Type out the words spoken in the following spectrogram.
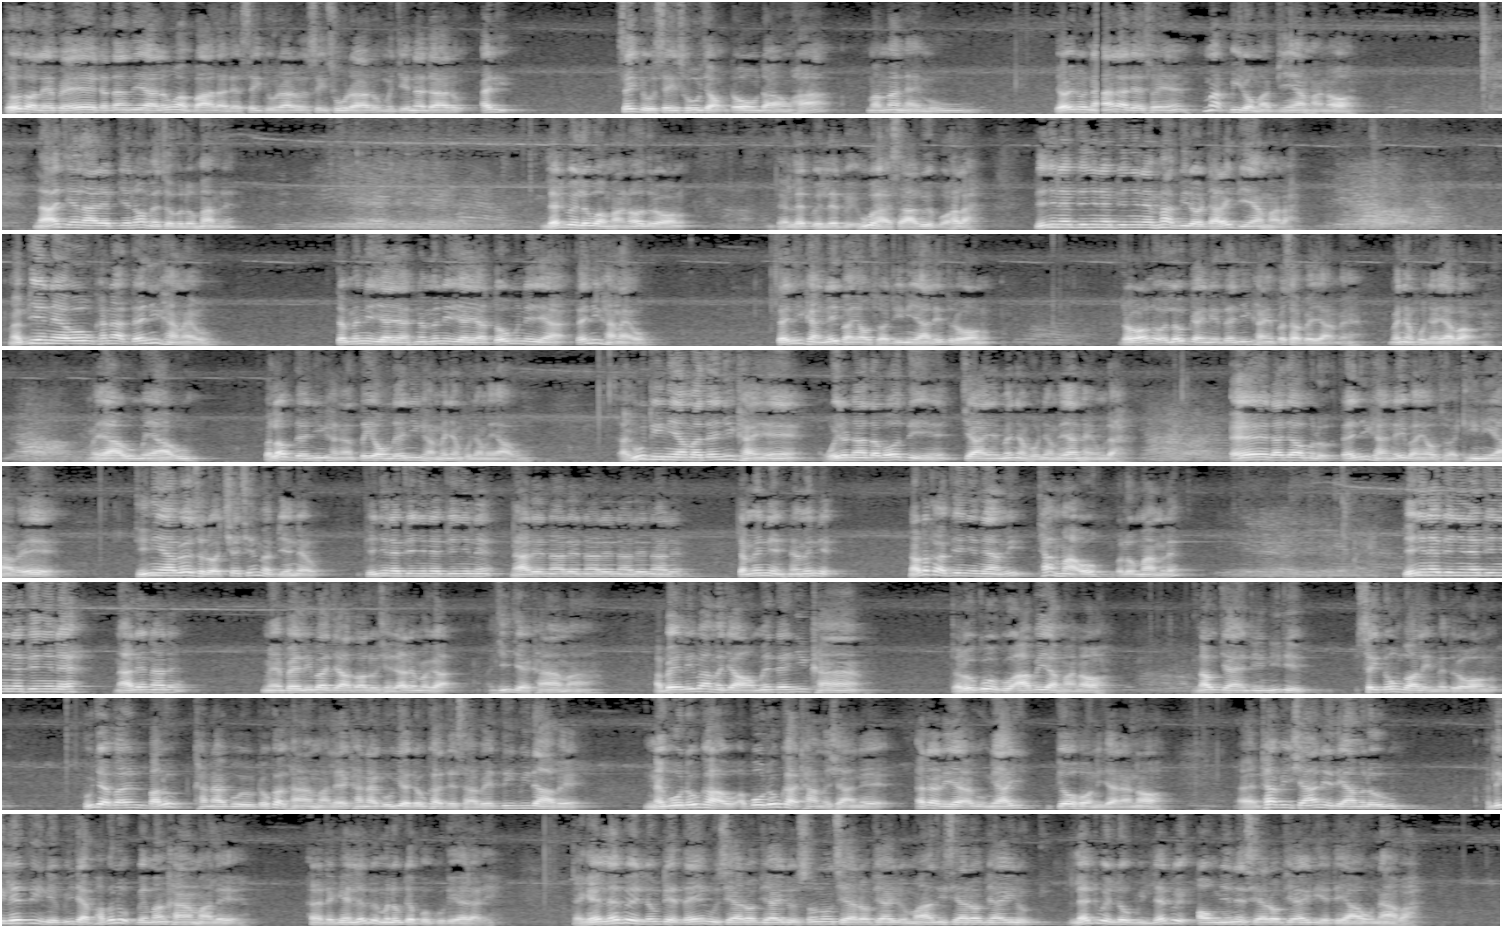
သို့တော်လည်းပဲတတန်တရားလုံးဝပါလာတယ်စိတ်တူတာတို့စိတ်ဆိုးတာတို့မကျေနပ်တာတို့အဲ့ဒီစိတ်တူစိတ်ဆိုးကြောင့်တုံတောင်ဟာမမှတ်နိုင်ဘူးယောဂီတို့နားလာတယ်ဆိုရင်မှတ်ပြီးတော့မှပြင်ရမှာနော်နားကျင်လာတယ်ပြင်တော့မယ်ဆိုဘယ်လိုမှတ်မလဲလက်တွေ့လောက်ရမှာနော်တော်ဒါ လက်တွေ့လက်တွေ့အခုဟာစာတွေ့ပေါ့ဟုတ်လားပြင်းနေပြင်းနေပြင်းနေမှတ်ပြီးတော့ဒါလိုက်ပြင်ရမှာလားမပြင်းနဲ့အောင်ခဏတန်းကြီးခံလိုက်အောင်10မိနစ်ရရ2မိနစ်ရရ3မိနစ်ရတန်းကြီးခံလိုက်အောင်တန်းကြီးခံနိဗ္ဗာန်ရောက်ဆိုတာဒီနေရာလေးတော်အောင်တို့တော်အောင်တို့အလုတ်ကင်နေတန်းကြီးခံရင်ပတ်စာပဲရမယ်မညံဖွညာရပါ့မလားမရဘူးမရဘူးဘလောက်တန်ကြီးခံကသေအောင်တန်ကြီးခံမညံဖို့ကြမရဘူး အခုဒီနေရာမှာတန်ကြီးခံရင်ဝေဒနာသဘောသိရင်ကြာရင်မညံဖို့ကြမရနိုင်ဘူးလားအဲဒါကြောင့်မလို့တန်ကြီးခံနိဗ္ဗာန်ရောက်ဆိုတာဒီနေရာပဲဒီနေရာပဲဆိုတော့ချက်ချင်းမပြင်းတဲ့ပြင်းနေပြင်းနေပြင်းနေနားတယ်နားတယ်နားတယ်နားတယ်နားတယ်10မိနစ်2မိနစ်နောက်တစ်ခါပြင်းနေမြန်ပြီထပ်မှတ်အောင်ဘယ်လိုမှတ်မလဲပြင်းနေပြင်းနေပြင်းနေပြင်းနေနားတယ်နားတယ်မင်းအပယ်လေးပါးကြာသွားလို့ရှင်ဒါလည်းမကအကြီးကျယ်ခံရမှာ အပယ်လေးပါးမကြအောင်မင်းတဲကြီးခံဒါလို့ကိုယ့်ကိုအားပေးရမှာနော်နောက်ကြရင်ဒီနည်းတွေစိတ်သုံးသွားလိမ့်မယ်တော်အောင်လို့ခုကြပန်းဘာလို့ခန္ဓာကိုယ်ဒုက္ခခံရမှာလဲခန္ဓာကိုယ်ကြီးကဒုက္ခသစ္စာပဲသိပြီးသားပဲငကိုဒုက္ခကိုအပိုဒုက္ခထမရှာနဲ့အဲ့ဒါတွေကအခုအများကြီးပြောဟောနေကြတာနော်အဲထပ်ပြီးရှားနေတရားမလို့အတိလေးသိနေပြီးတာဘာဖြစ်လို့ပင်မခံရမှာလဲအဲ့ဒါတကယ်လက်တွေ့မလုပ်တဲ့ပုံကိုယ်တွေအဲ့ဒါတွေ တကယ်လက်တွေ့လုပ်တဲ့တဲရင်ကူဆရာတော်ဘုရားကြီးတို့စွန်းလုံးဆရာတော်ဘုရားကြီးတို့မဟာစီဆရာတော်ဘုရားကြီးတို့လက်တွေ့လုပ်ပြီးလက်တွေ့အောင်မြင်တဲ့ဆရာတော်ဘုရားကြီးတွေတရားကိုနာပါ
